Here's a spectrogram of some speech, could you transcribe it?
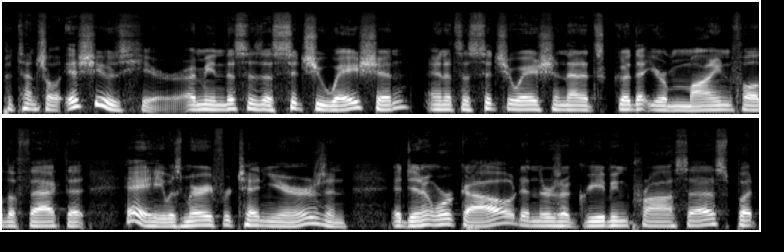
potential issues here. I mean, this is a situation, and it's a situation that it's good that you're mindful of the fact that hey, he was married for ten years and it didn't work out, and there's a grieving process. But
